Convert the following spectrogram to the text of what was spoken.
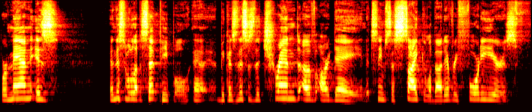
where man is and this will upset people uh, because this is the trend of our day, and it seems to cycle about every 40 years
